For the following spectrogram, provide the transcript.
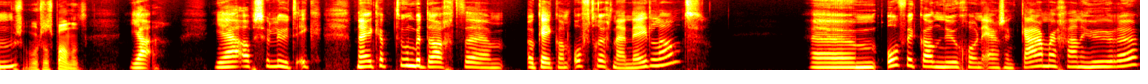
Mhm. wordt het wel spannend. Ja, ja, absoluut. Ik, nou, ik heb toen bedacht, ehm, oké, ik kan of terug naar Nederland, ehm, of ik kan nu gewoon ergens een kamer gaan huren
